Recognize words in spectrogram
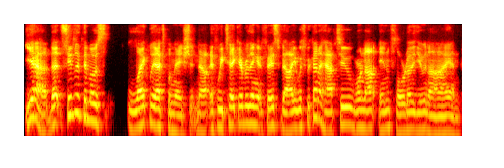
Yeah, that seems like the most likely explanation. Now, if we take everything at face value, which we kind of have to, we're not in Florida, you and I, and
